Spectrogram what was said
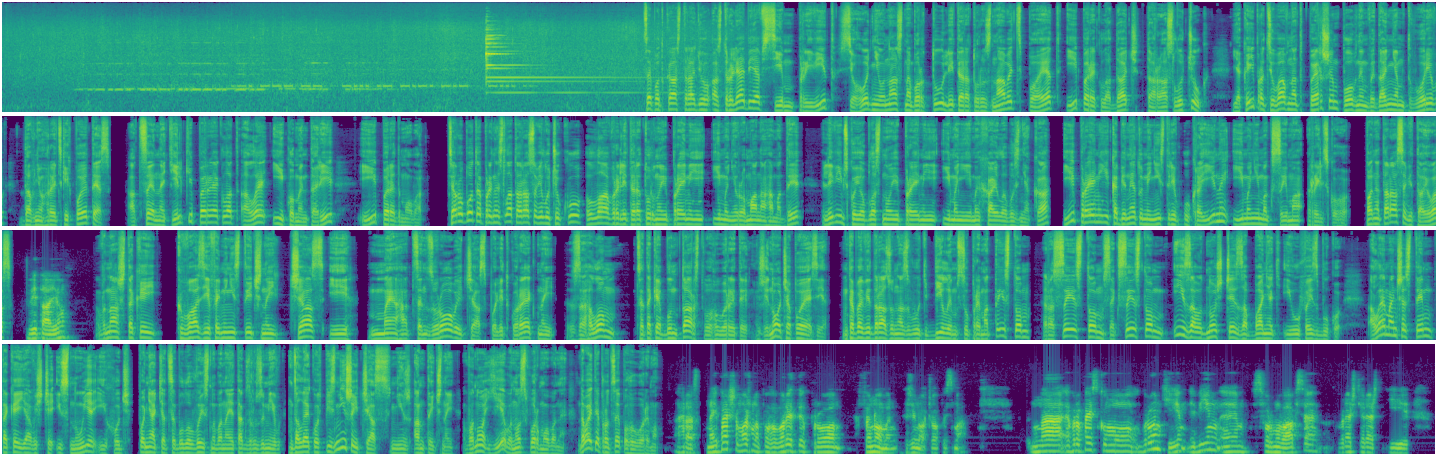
Це подкаст Радіо Астролябія. Всім привіт! Сьогодні у нас на борту літературознавець, поет і перекладач Тарас Лучук, який працював над першим повним виданням творів давньогрецьких поетес. А це не тільки переклад, але і коментарі, і передмова. Ця робота принесла Тарасові Лучуку лаври літературної премії імені Романа Гамади, Львівської обласної премії імені Михайла Возняка і премії Кабінету міністрів України імені Максима Рильського. Пане Тарасе, вітаю вас. Вітаю. В наш такий квазіфеміністичний час і мегацензуровий час, політкоректний. Загалом це таке бунтарство говорити, жіноча поезія. Тебе відразу назвуть білим супрематистом, расистом, сексистом і заодно ще забанять і у Фейсбуку. Але менше з тим таке явище існує, і, хоч поняття це було виснуване, я так зрозумів, далеко в пізніший час, ніж античний, воно є, воно сформоване. Давайте про це поговоримо. Гаразд, найперше можна поговорити про феномен жіночого письма. На європейському ґрунті він е, сформувався, врешті-решт, і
